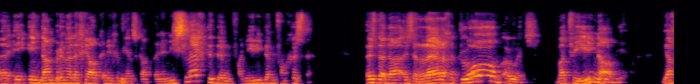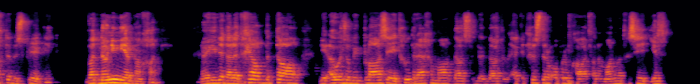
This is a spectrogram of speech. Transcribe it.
uh, en, en dan bring hulle geld in die gemeenskap in. En die slegte ding van hierdie ding van gister is dat daar is regtig 'n klomp ouens wat vir hierdie naweek jagte bespreek het wat nou nie meer kan gaan nie. Nou jy weet hulle het geld betaal, die ouens op die plase het goed reggemaak. Daar's daar ek het gister 'n oproep gehad van 'n man wat gesê het, "Jesus,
